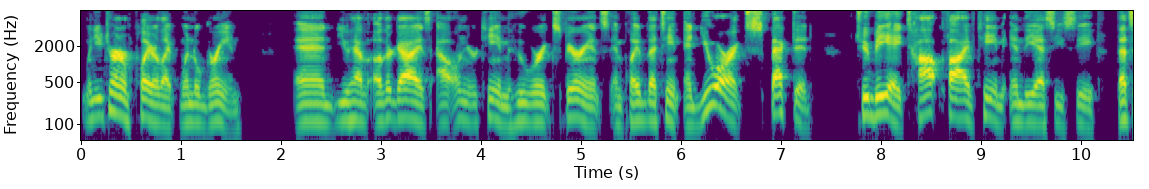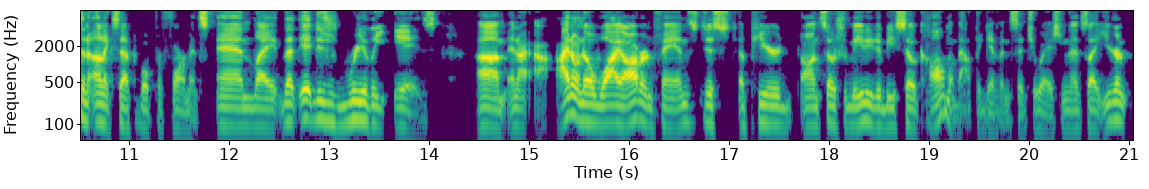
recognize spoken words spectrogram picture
when you turn a player like Wendell Green, and you have other guys out on your team who were experienced and played with that team, and you are expected to be a top five team in the SEC, that's an unacceptable performance. And like that, it just really is. Um, and I, I don't know why Auburn fans just appeared on social media to be so calm about the given situation. It's like you're gonna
